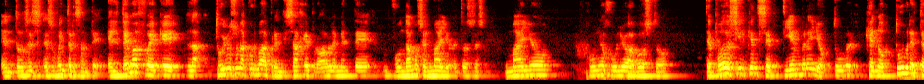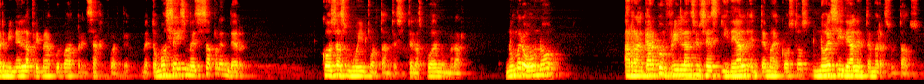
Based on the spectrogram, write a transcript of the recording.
Entonces, eso fue interesante. El tema fue que tuvimos una curva de aprendizaje, probablemente fundamos en mayo, entonces mayo, junio, julio, agosto. Te puedo decir que en septiembre y octubre, que en octubre terminé la primera curva de aprendizaje fuerte. Me tomó seis meses aprender cosas muy importantes y te las puedo enumerar. Número uno, arrancar con freelancers es ideal en tema de costos, no es ideal en tema de resultados.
